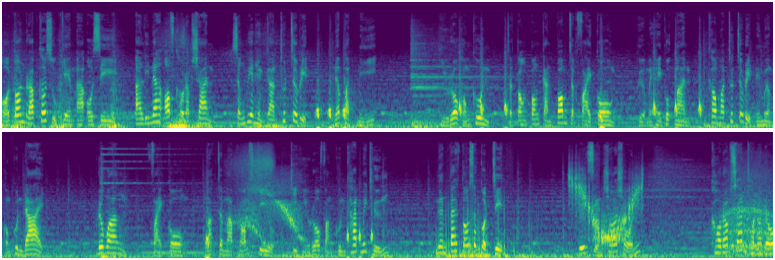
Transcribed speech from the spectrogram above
ขอต้อนรับเข้าสู่เกม ROC Arena of Corruption สังเวียนแห่งการทุจริตณบัดนี้ ฮีโร่ของคุณจะต้องป้องกันป้อมจากฝ่ายโกง เพื่อไม่ให้พวกมันเข้ามาทุจริตในเมืองของคุณได้ ระวัง ฝ่ายโกงมักจะมาพร้อมสกิลที่ฮีโร่ฝั่งคุณคาดไม่ถึง เงินใต้โต๊ะสะกดจิตด้วยเสียงช่อฉน Corruption Tornado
